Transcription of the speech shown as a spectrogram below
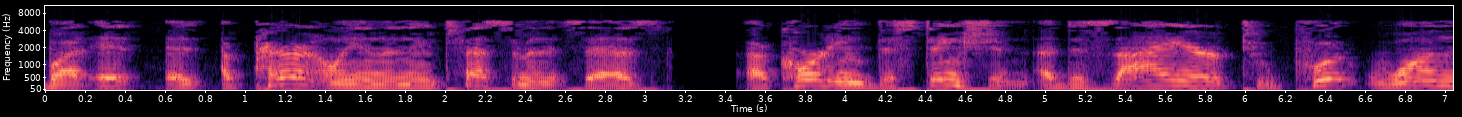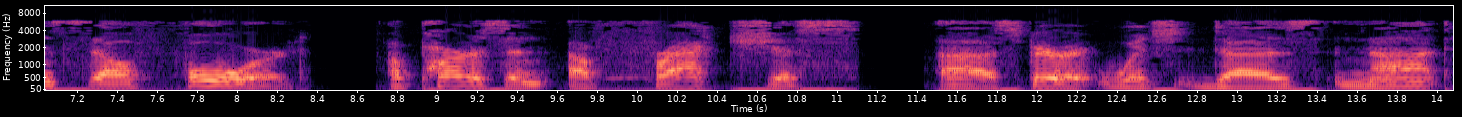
But it, it apparently in the New Testament it says, according distinction, a desire to put oneself forward, a partisan, a fractious uh, spirit which does not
